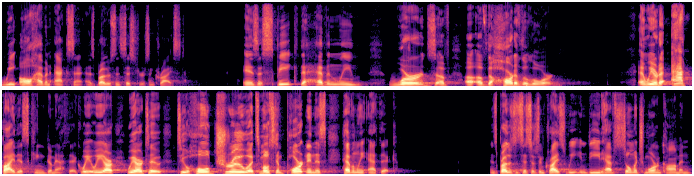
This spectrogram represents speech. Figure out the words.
We all have an accent as brothers and sisters in Christ. And as to speak the heavenly words of, uh, of the heart of the Lord and we are to act by this kingdom ethic. We, we are, we are to, to hold true what's most important in this heavenly ethic. As brothers and sisters in Christ, we indeed have so much more in common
